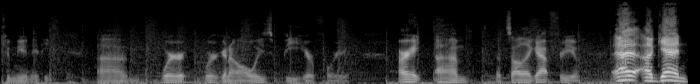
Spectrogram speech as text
community. Um, we're we're gonna always be here for you. All right, um, that's all I got for you. Uh, again,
